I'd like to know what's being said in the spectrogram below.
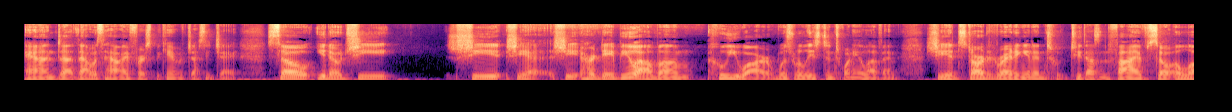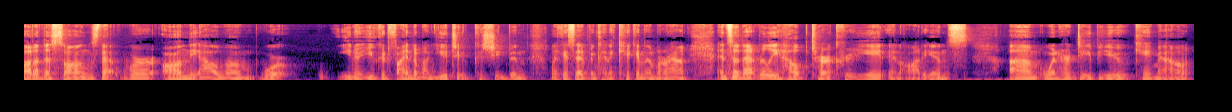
And uh, that was how I first became of Jessie J. So, you know, she she she she her debut album who you are was released in 2011 she had started writing it in t- 2005 so a lot of the songs that were on the album were you know you could find them on youtube because she'd been like i said been kind of kicking them around and so that really helped her create an audience um, when her debut came out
